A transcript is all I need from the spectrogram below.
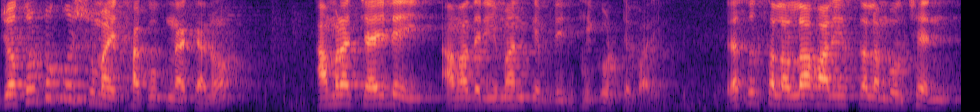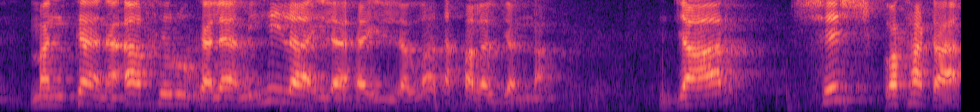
যতটুকু সময় থাকুক না কেন, আমরা চাইলেই আমাদের ইমানকে বৃদ্ধি করতে পারি। রাসুল সাল্লাহ আলী সাল্লাম বলছেন, মান কানা আখিরু কালামিহি লা ইলাহা ইল্লাল্লাহ দাখালাল জান্নাহ। যার শেষ কথাটা,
